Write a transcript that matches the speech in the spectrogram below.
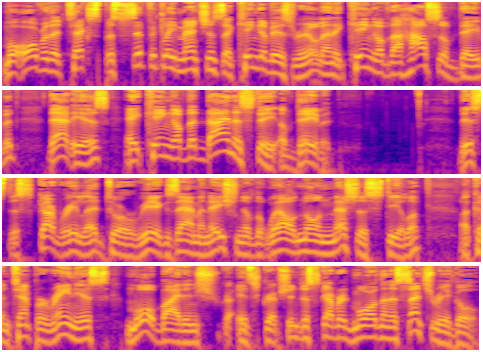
Moreover, the text specifically mentions a king of Israel and a king of the house of David, that is, a king of the dynasty of David. This discovery led to a re-examination of the well-known Mesha stela, a contemporaneous Moabite inscription discovered more than a century ago.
